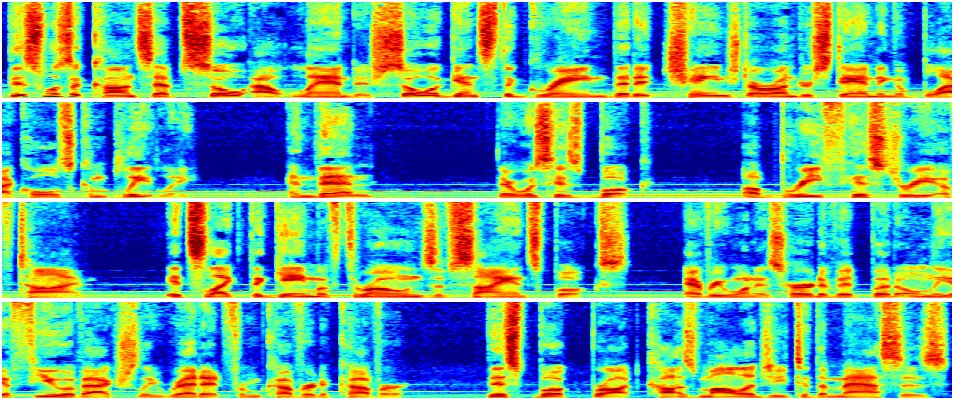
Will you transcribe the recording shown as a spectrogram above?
This was a concept so outlandish, so against the grain that it changed our understanding of black holes completely. And then, there was his book, A Brief History of Time. It's like the Game of Thrones of science books. Everyone has heard of it but only a few have actually read it from cover to cover. This book brought cosmology to the masses,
